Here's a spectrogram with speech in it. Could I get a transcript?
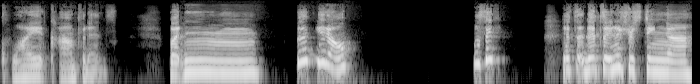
quiet confidence, but mm, but you know, we'll see. That's that's an interesting uh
